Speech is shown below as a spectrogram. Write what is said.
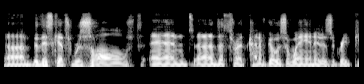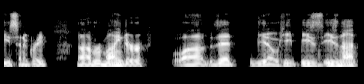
uh, this gets resolved and uh, the threat kind of goes away, and it is a great piece and a great reminder that you know he he's he's not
